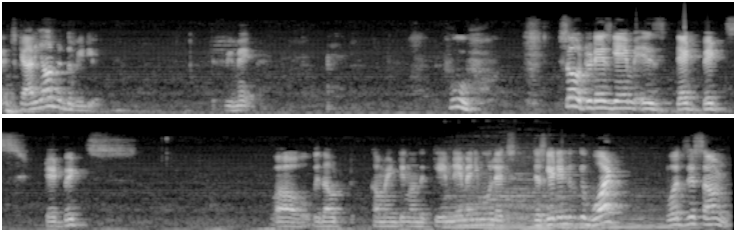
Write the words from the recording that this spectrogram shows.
Let's carry on with the video. If we may. Whew. So today's game is Dead Bits. Dead Bits. Wow, without commenting on the game name anymore, let's just get into the what? What's this sound?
